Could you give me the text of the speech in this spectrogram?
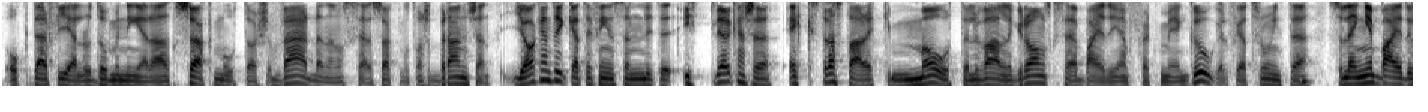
Och därför gäller det att dominera sökmotorsvärlden, eller man ska säga, sökmotorsbranschen. Jag kan tycka att det finns en lite ytterligare, kanske extra stark moat eller vallgram, ska säga, Bide jämfört med Google. För jag tror inte, så länge Baidu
